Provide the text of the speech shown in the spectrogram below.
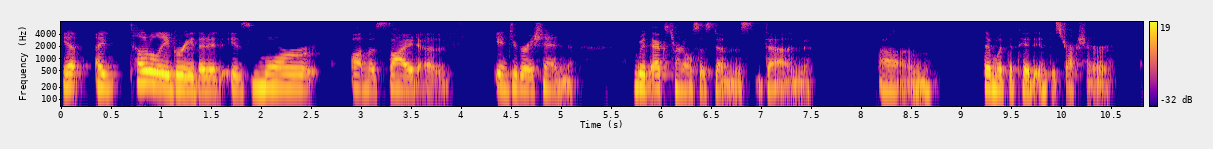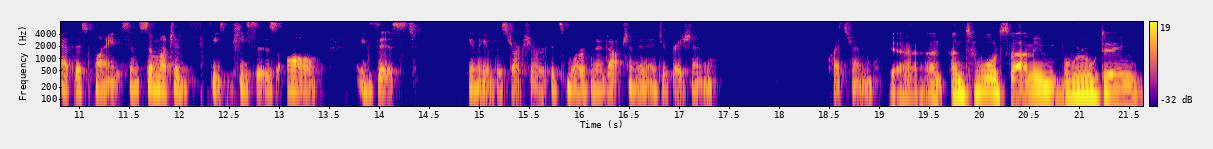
Yep, I totally agree that it is more on the side of integration with external systems than um, than with the PID infrastructure at this point, since so much of these pieces all exist in the infrastructure. It's more of an adoption and integration question. Yeah, and and towards that, I mean, we're all doing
